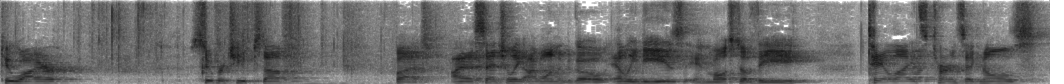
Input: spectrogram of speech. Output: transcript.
two wire, super cheap stuff. But I essentially, I wanted to go LEDs in most of the taillights, turn signals,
